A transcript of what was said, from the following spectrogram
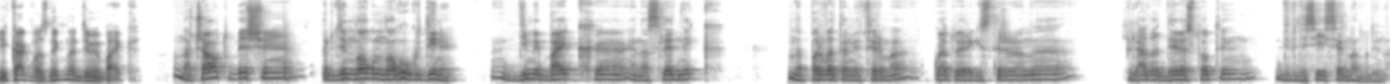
и как възникна Дими Байк? Началото беше преди много-много години. Дими Байк е наследник на първата ми фирма, която е регистрирана 1997 година.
